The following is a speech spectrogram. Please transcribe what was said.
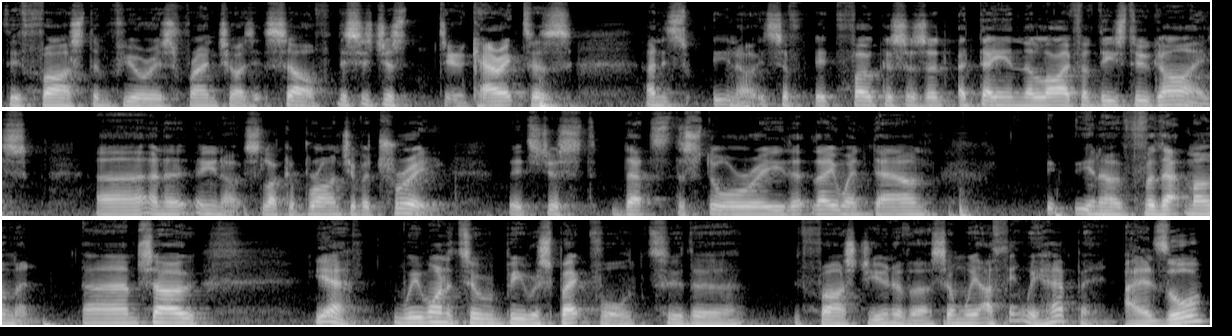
the Fast and Furious franchise itself. This is just two characters, and it's you know, it's a, it focuses a, a day in the life of these two guys, uh, and a, you know, it's like a branch of a tree. It's just that's the story that they went down, you know, for that moment. Um, so, yeah, we wanted to be respectful to the Fast universe, and we I think we have been. Also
